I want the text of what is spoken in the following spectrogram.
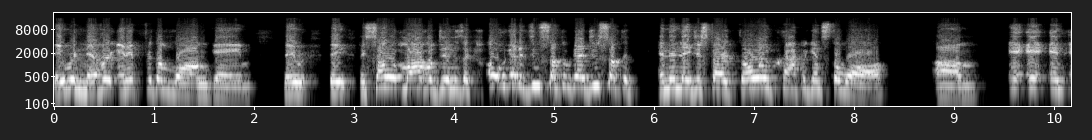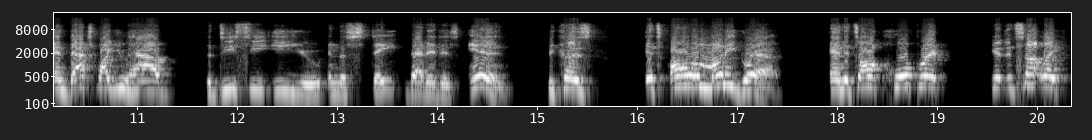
They were never in it for the long game. They were they they saw what Marvel did and it's like, oh, we got to do something, we got to do something, and then they just started throwing crap against the wall. Um, and, and and that's why you have the DCEU in the state that it is in because it's all a money grab and it's all corporate. It's not like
